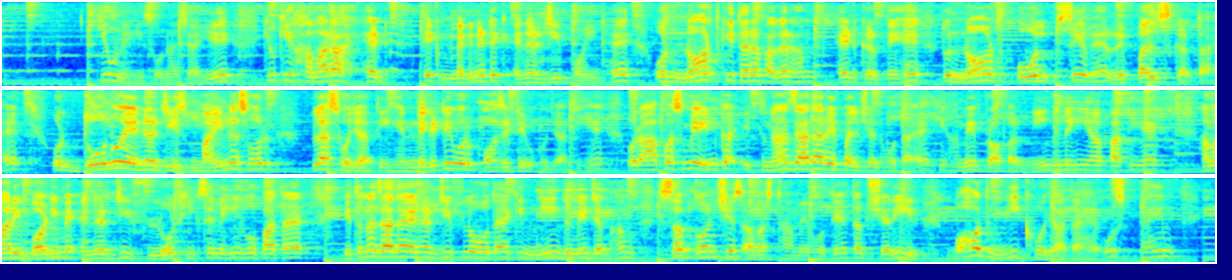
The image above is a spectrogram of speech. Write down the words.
क्यों नहीं सोना चाहिए? क्योंकि हमारा हेड एक मैग्नेटिक एनर्जी पॉइंट है और नॉर्थ की तरफ़ अगर हम हेड करते हैं तो नॉर्थ पोल से वह रिपल्स करता है और दोनों एनर्जीज माइनस और प्लस हो जाती हैं नेगेटिव और पॉजिटिव हो जाती हैं और आपस में इनका इतना ज़्यादा रिपल्शन होता है कि हमें प्रॉपर नींद नहीं आ पाती है। हमारी बॉडी में एनर्जी फ्लो ठीक से नहीं हो पाता है। इतना ज़्यादा एनर्जी फ्लो होता है कि नींद में जब हम सब कॉन्शियस अवस्था में होते हैं, तब शरीर बहुत वीक हो जाता है। उस टाइम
